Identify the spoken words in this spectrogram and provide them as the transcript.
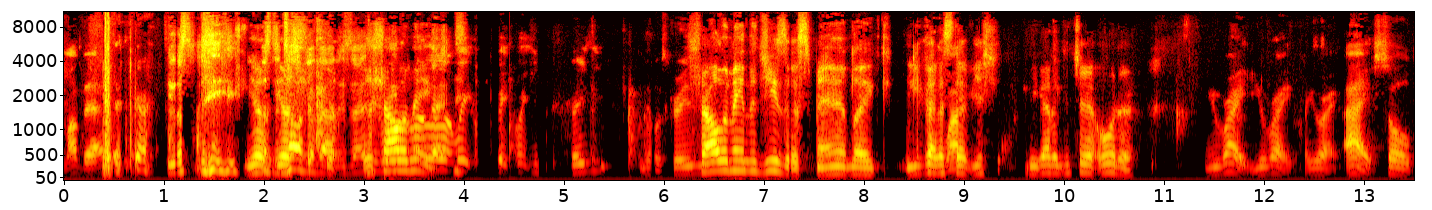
My bad. What's, Yo, what's the yo, talk yo, about it, son? yo, Wait, Charlamagne. wait, Wait, wait, wait, wait, you crazy? That was crazy? Charlemagne the Jesus, man. Like you gotta Wow. step your, sh- you gotta get your order. You're right. You're right. You're right. All right. So,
